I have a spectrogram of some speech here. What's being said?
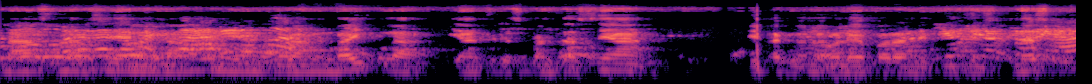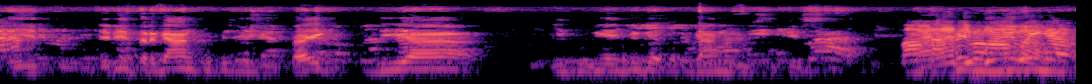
narasi-narasi yang memang kurang baik lah yang tidak sepantasnya dilakukan oleh para netizen sebenarnya seperti itu. Jadi terganggu psikis baik dia ibunya juga terganggu psikis. Bang, tapi mengakui nggak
